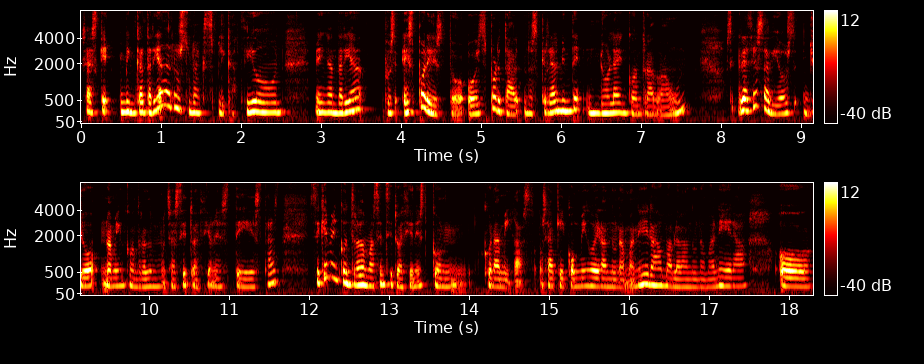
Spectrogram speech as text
sea, es que me encantaría daros una explicación, me encantaría pues es por esto o es por tal, no es que realmente no la he encontrado aún. gracias a Dios yo no me he encontrado en muchas situaciones de estas. Sé que me he encontrado más en situaciones con, con amigas, o sea, que conmigo eran de una manera, me hablaban de una manera, o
